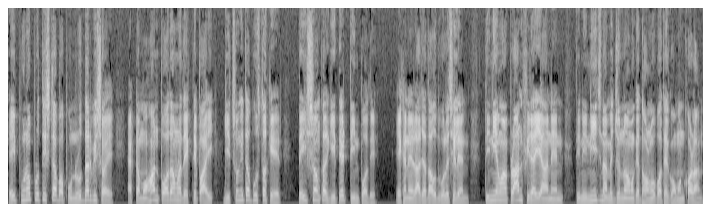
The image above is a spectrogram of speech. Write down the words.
এই পুনঃপ্রতিষ্ঠা বা পুনরুদ্ধার বিষয়ে একটা মহান পদ আমরা দেখতে পাই গীতসংহিতা পুস্তকের তেইশ সংখ্যার গীতের তিন পদে। এখানে রাজা দাউদ বলেছিলেন, তিনি আমার প্রাণ ফিরাইয়া আনেন। তিনি নিজ নামের জন্য আমাকে ধর্মপথে গমন করান।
